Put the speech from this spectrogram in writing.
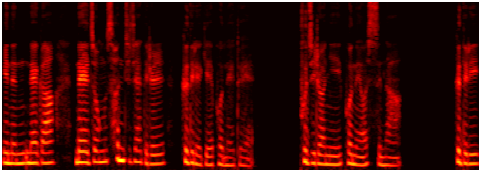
이는 내가 내 종 선지자들을 그들에게 보내되 부지런히 보내었으나 그들이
